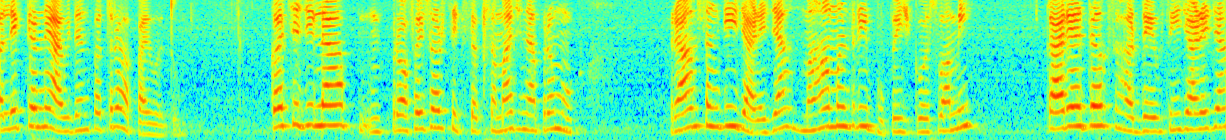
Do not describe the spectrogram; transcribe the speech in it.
કલેક્ટરને આવેદનપત્ર અપાયું હતું. કચ્છ જિલ્લા પ્રોફેસર શિક્ષક સમાજના પ્રમુખ રામસંગજી જાડેજા, મહામંત્રી ભૂપેશ ગોસ્વામી, કાર્યાધ્યક્ષ હરદેવસિંહ જાડેજા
